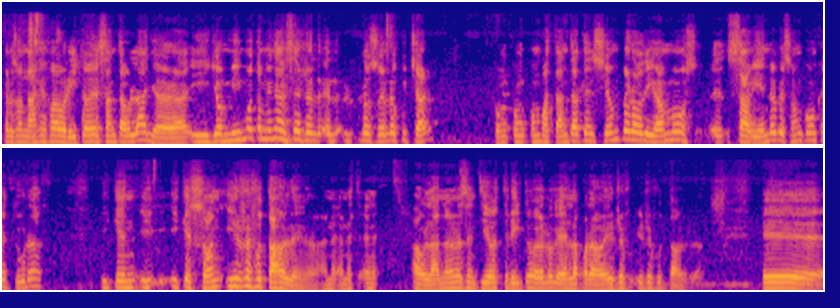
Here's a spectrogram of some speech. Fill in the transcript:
personajes favoritos de Santa ¿verdad? Y yo mismo también a veces lo suelo escuchar con, con- bastante atención, pero digamos, eh, sabiendo que son conjeturas y que, y, que son irrefutables, este- hablando en el sentido estricto de lo que es la palabra irref- irrefutable. Eh,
